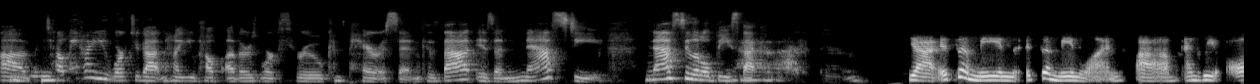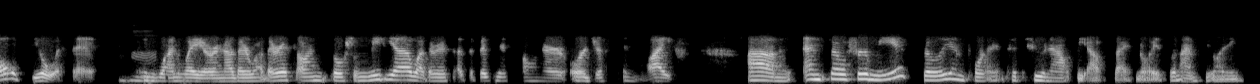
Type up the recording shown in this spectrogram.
um, Mhm. tell me how you work through that and how you help others work through comparison because that is a nasty nasty little beast that Yeah. comparison. Yeah, it's a mean, it's a mean one. Um, and we all deal with it. Mhm. in one way or another, whether it's on social media, whether it's as a business owner, or just in life. Um, and so for me, it's really important to tune out the outside noise when I'm feeling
